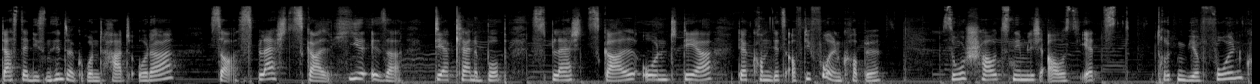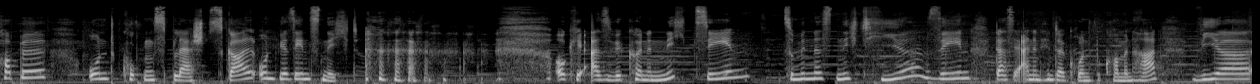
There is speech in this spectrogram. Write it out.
dass der diesen Hintergrund hat, oder? So, Splashed Skull, hier ist er, der kleine Bub, Splashed Skull und der, der kommt jetzt auf die Fohlenkoppel. So schaut's nämlich aus. Jetzt drücken wir Fohlenkoppel und gucken Splashed Skull und wir sehen es nicht. okay, also wir können nicht sehen zumindest nicht hier sehen, dass er einen Hintergrund bekommen hat. Wir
